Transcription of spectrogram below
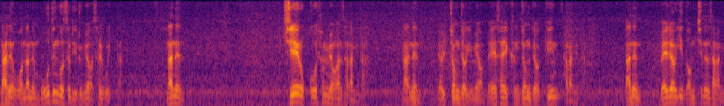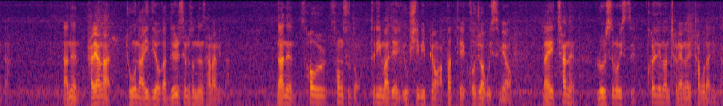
나는 원하는 모든 것을 이루며 살고 있다. 나는 지혜롭고 현명한 사람이다. 나는 열정적이며 매사에 긍정적인 사람이다. 나는 매력이 넘치는 사람이다. 나는 다양한 좋은 아이디어가 늘 샘솟는 사람이다. 나는 서울 성수동 트리마제 62평 아파트에 거주하고 있으며 나의 차는 롤스로이스 컬리넌 차량을 타고 다닌다.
